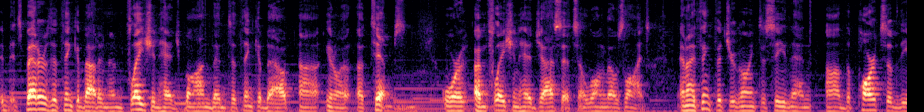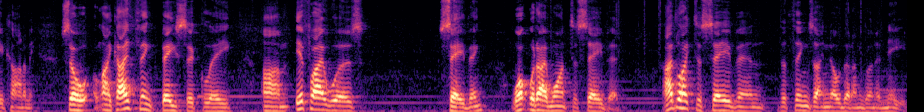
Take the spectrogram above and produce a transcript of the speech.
it's better to think about an inflation hedge bond than to think about uh, you know a, a TIPS or inflation hedge assets along those lines. And I think that you're going to see then uh, the parts of the economy. So, like, I think basically, um, if I was saving, what would I want to save in? I'd like to save in the things I know that I'm going to need.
